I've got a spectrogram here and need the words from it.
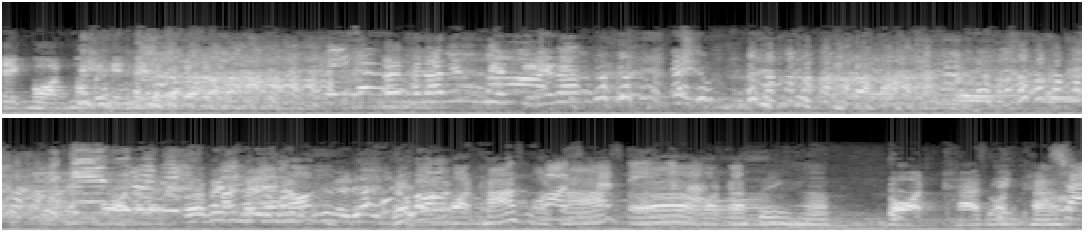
เอกบอร์ดมองไม่เห็นเลยเออคณะนี้เรียนเก๋นะบอร์ดอะไรเออไม่ใช่เนาะเดี๋ยวก่อนบอดคาสบอดคาส broadcasting เออค่ะบอดคาสติ้งครับบอร์ดแคสติ้ง broadcast ใช่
